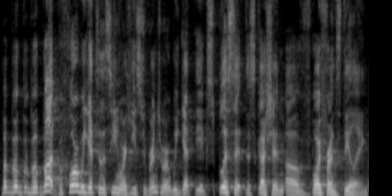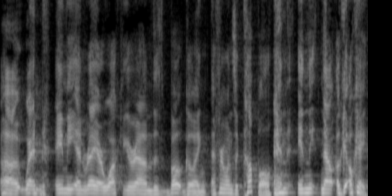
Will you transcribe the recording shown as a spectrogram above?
But but, but but but before we get to the scene where he's super into her, we get the explicit discussion of boyfriend stealing. Uh, when Amy and Ray are walking around this boat, going, "Everyone's a couple." And in the now, okay, okay,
